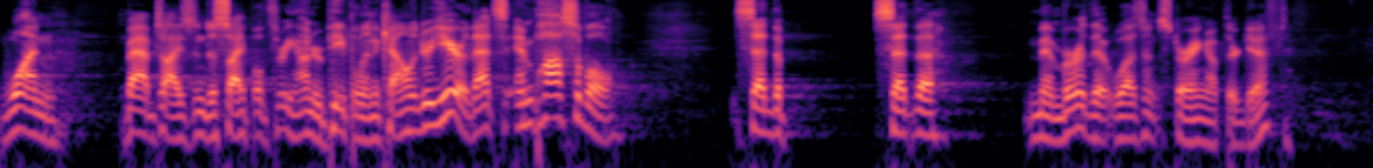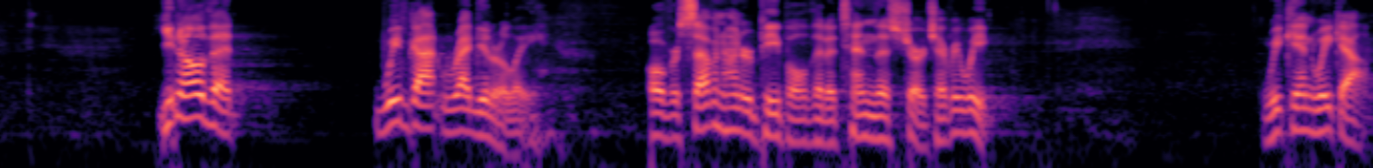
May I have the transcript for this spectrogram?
won, baptized, and discipled 300 people in a calendar year. That's impossible, said the, said the member that wasn't stirring up their gift. You know that we've got regularly over 700 people that attend this church every week week in, week out.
